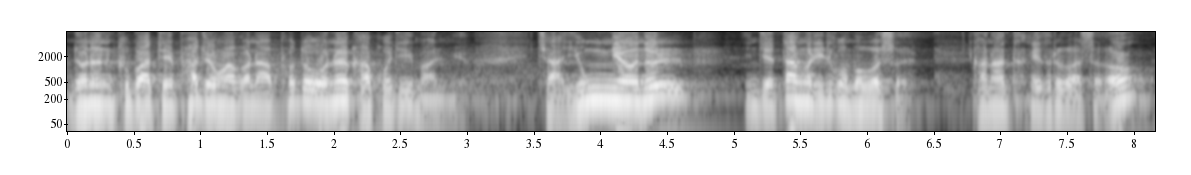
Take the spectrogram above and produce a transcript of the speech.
너는 그 밭에 파종하거나 포도원을 가꾸지 말며. 자, 6년을 이제 땅을 일고 먹었어요. 가나안 땅에 들어가서. 어?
